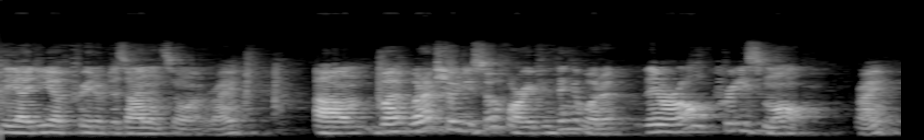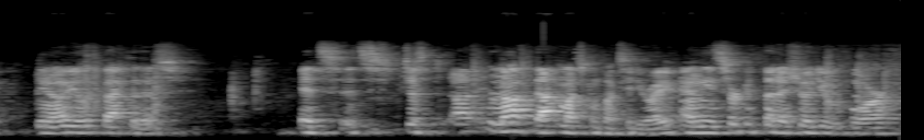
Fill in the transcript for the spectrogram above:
the idea of creative design and so on, right? Um, but what I've showed you so far, if you think about it, they were all pretty small, right? You know, you look back to this, it's, it's just uh, not that much complexity, right? And these circuits that I showed you before,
